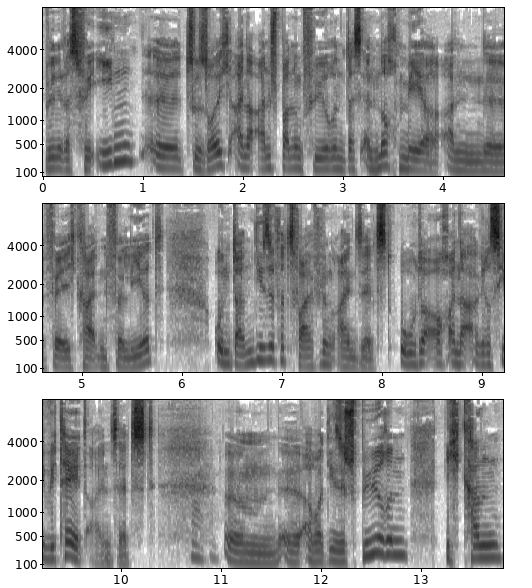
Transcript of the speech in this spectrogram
würde das für ihn äh, zu solch einer Anspannung führen, dass er noch mehr an äh, Fähigkeiten verliert und dann diese Verzweiflung einsetzt oder auch eine Aggressivität einsetzt. Mhm. Ähm, äh, aber dieses Spüren, ich kann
